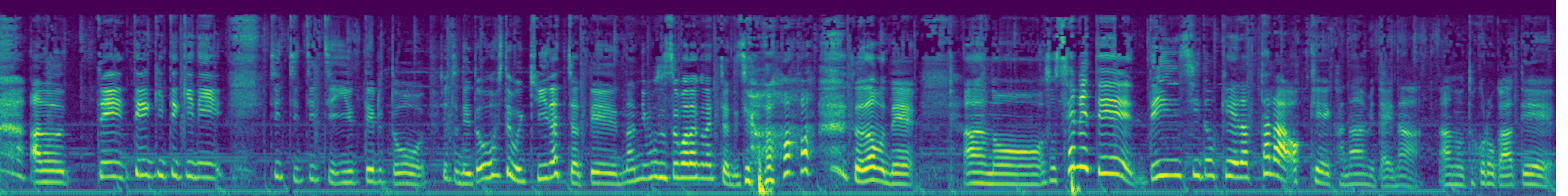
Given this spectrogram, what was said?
あの定期的にチッチチッチ言ってるとちょっとねどうしても気になっちゃって何にも進まなくなっちゃうんですよ。そうなのであのそうせめて電子時計だったら OK かなみたいなあのところがあって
